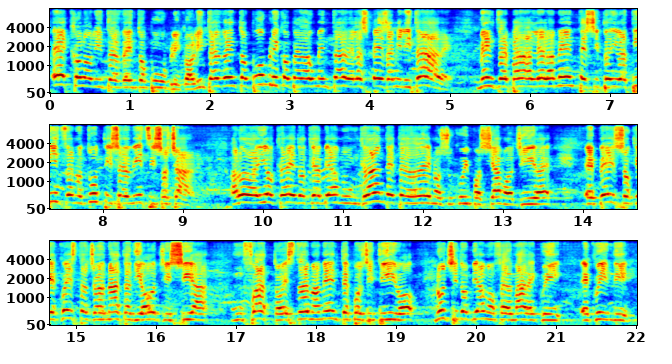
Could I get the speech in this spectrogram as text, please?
Eccolo l'intervento pubblico, l'intervento pubblico per aumentare la spesa militare, mentre parallelamente si privatizzano tutti i servizi sociali. Allora io credo che abbiamo un grande terreno su cui possiamo agire e penso che questa giornata di oggi sia un fatto estremamente positivo, non ci dobbiamo fermare qui e quindi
